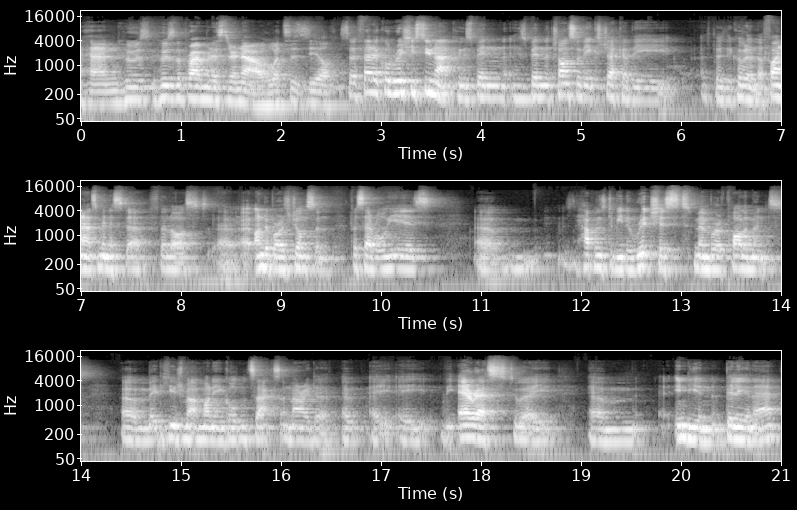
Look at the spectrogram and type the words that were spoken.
And who's who's the prime minister now? What's his deal? So a fellow called Rishi Sunak, who's been who's been the Chancellor of the Exchequer, the I suppose the equivalent the Finance Minister for the last uh, under Boris Johnson for several years, um, happens to be the richest member of Parliament, um, made a huge amount of money in Goldman Sachs, and married a, a, a, a the heiress to a um, Indian billionaire.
